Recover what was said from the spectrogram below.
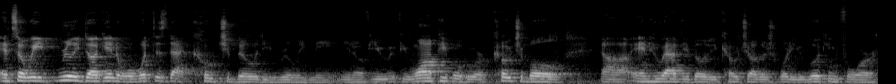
And so we really dug into well what does that coachability really mean? You know if you if you want people who are coachable uh, and who have the ability to coach others what are you looking for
